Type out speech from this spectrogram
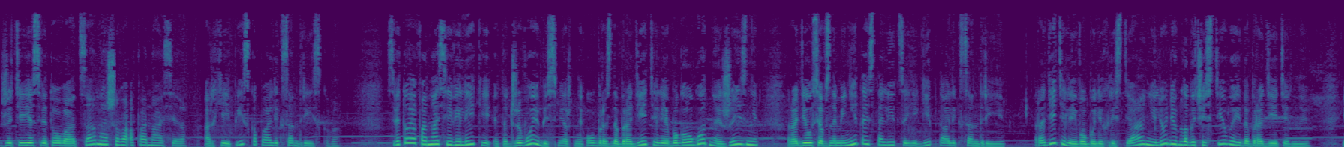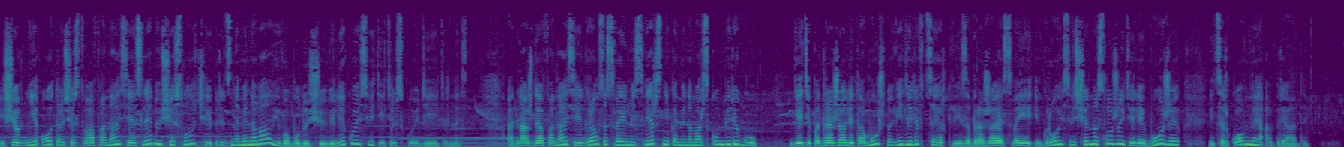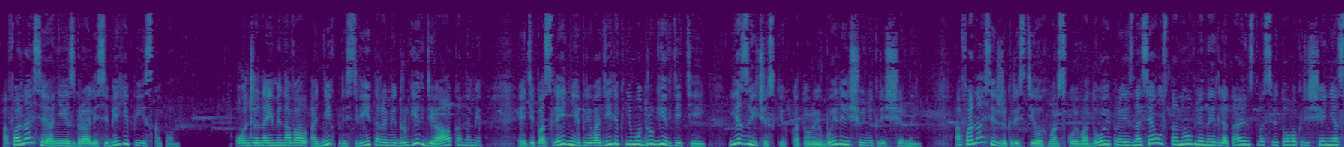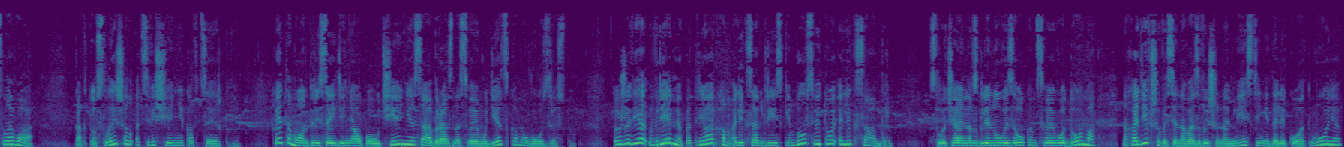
Житие святого отца нашего Афанасия, архиепископа Александрийского. Святой Афанасий Великий, этот живой и бессмертный образ добродетели и богоугодной жизни, родился в знаменитой столице Египта Александрии. Родители его были христиане, люди благочестивые и добродетельные. Еще в дни отрочества Афанасия следующий случай предзнаменовал его будущую великую святительскую деятельность. Однажды Афанасий играл со своими сверстниками на морском берегу, Дети подражали тому, что видели в церкви, изображая своей игрой священнослужителей Божиих и церковные обряды. Афанасия они избрали себе епископом. Он же наименовал одних пресвитерами, других диаконами. Эти последние приводили к нему других детей, языческих, которые были еще не крещены. Афанасий же крестил их морской водой, произнося установленные для таинства святого крещения слова, как то слышал от священников церкви. К этому он присоединял поучения сообразно своему детскому возрасту. В то же время патриархом Александрийским был святой Александр. Случайно взглянув из окон своего дома, находившегося на возвышенном месте недалеко от моря,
